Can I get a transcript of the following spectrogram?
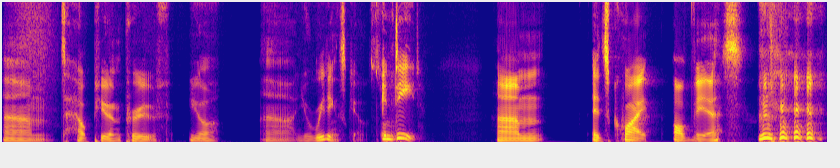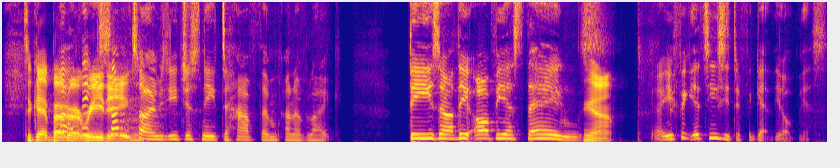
um, to help you improve your uh, your reading skills. Indeed. Um, it's quite obvious to get better at reading. Sometimes you just need to have them kind of like these are the obvious things. Yeah, You, know, you think it's easy to forget the obvious.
